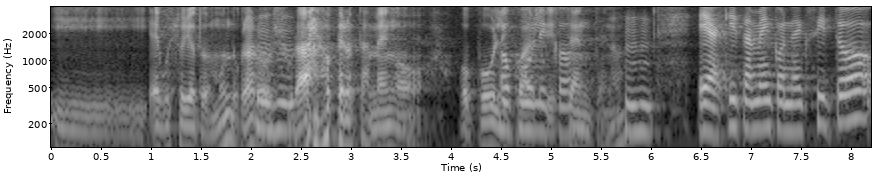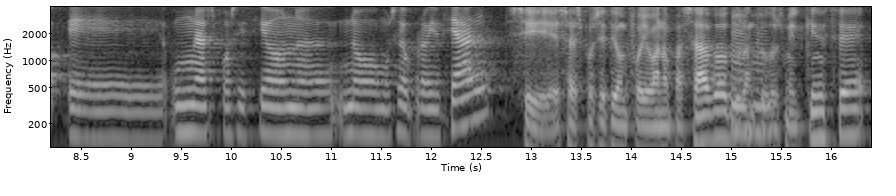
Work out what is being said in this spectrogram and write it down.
e, e gustou a todo o mundo, claro, uh -huh. o xurado, pero tamén o, o público, o público. asistente, ¿no? Uh -huh. E aquí tamén con éxito eh, unha exposición eh, no Museo Provincial. Sí, esa exposición foi o ano pasado, durante uh -huh. o 2015,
